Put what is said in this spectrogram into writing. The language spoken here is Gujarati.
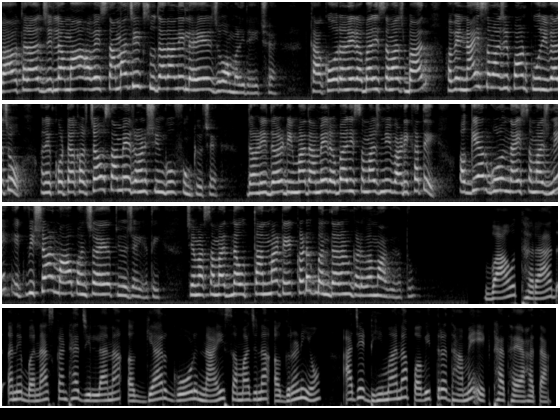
વાવથરા જિલ્લામાં હવે સામાજિક સુધારાની લહેર જોવા મળી રહી છે. ઠાકોર અને રબારી સમાજ બાદ હવે નાઈ સમાજે પણ કુરિવાજો અને ખોટા ખર્ચાઓ સામે રણશીંગું ફૂંક્યું છે. ધણીધર ડીમાદામે રબારી સમાજની વાડી ખાતે અગિયાર ગોળ નાઈ સમાજની એક વિશાળ મહાપંચાયત યોજાઈ હતી, જેમાં સમાજના ઉત્થાન માટે કડક બંધારણ ઘડવામાં આવ્યું હતું. વાવ થરાદ અને બનાસકાંઠા જિલ્લાના અગિયાર ગોળ નાઈ સમાજના અગ્રણીઓ આજે ઢીમાના પવિત્ર ધામે એકઠા થયા હતા.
